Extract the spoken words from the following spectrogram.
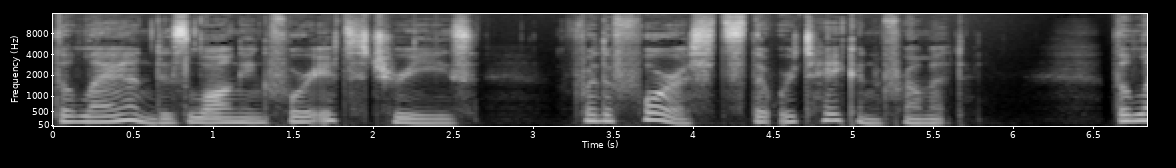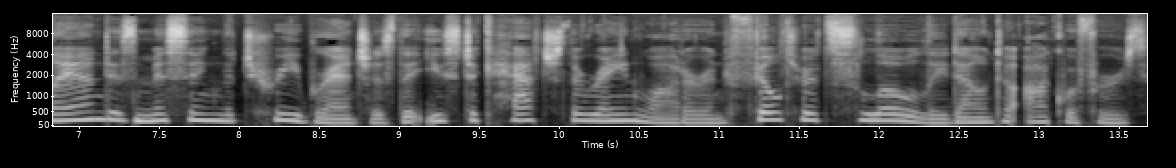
The land is longing for its trees, for the forests that were taken from it. The land is missing the tree branches that used to catch the rainwater and filter it slowly down to aquifers,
